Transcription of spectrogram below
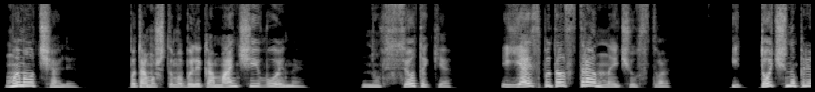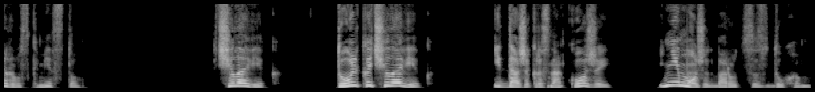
Мы молчали, потому что мы были команчи и воины. Но все-таки я испытал странное чувство и точно прирос к месту. Человек, только человек, и даже краснокожий не может бороться с духом.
